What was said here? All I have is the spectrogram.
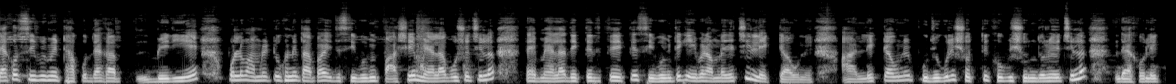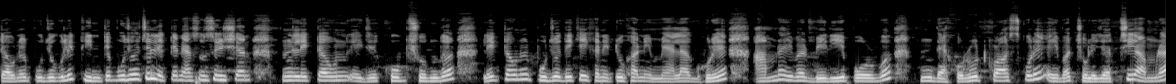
দেখো শ্রীভূমির ঠাকুর দেখা বেরিয়ে বললাম, আমরা একটুখানি তারপর এই যে শ্রীভূমির পাশে মেলা বসেছিল, তাই মেলা দেখতে দেখতে দেখতে শ্রীভূমি থেকে এবার আমরা যাচ্ছি লেক টাউনে। আর লেক টাউনের পুজোগুলি সত্যি খুবই সুন্দর হয়েছিল। দেখো লেক টাউনের পুজোগুলি, তিনটে পুজো হয়েছিল লেক টাউন অ্যাসোসিয়েশন, লেক টাউন এই যে খুব সুন্দর। লেক টাউনের পুজো দেখে এখানে একটুখানি মেলা ঘুরে আমরা এবার বেরিয়ে পড়ব। দেখো রোড ক্রস করে এবার চলে যাচ্ছি আমরা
